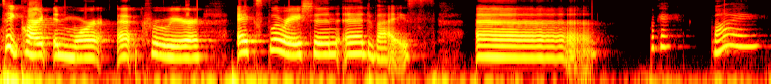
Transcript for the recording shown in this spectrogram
take part in more uh, career exploration advice. Uh, okay, bye.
